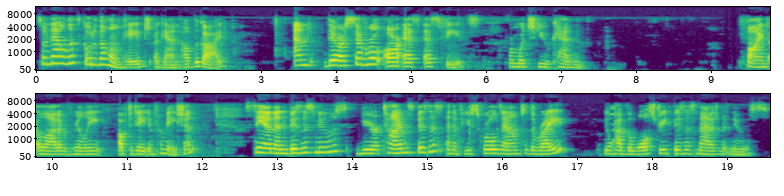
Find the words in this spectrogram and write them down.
So now let's go to the home page again of the guide. And there are several RSS feeds from which you can find a lot of really up-to-date information. CNN Business News, New York Times Business, and if you scroll down to the right, you'll have the Wall Street Business Management News.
